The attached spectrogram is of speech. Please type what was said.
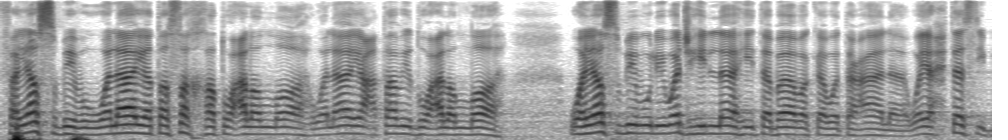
فيصبر ولا يتسخط على الله ولا يعترض على الله ويصبر لوجه الله تبارك وتعالى ويحتسب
